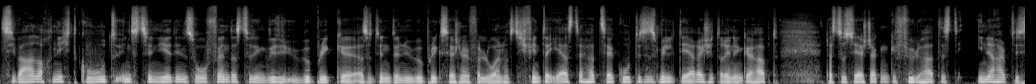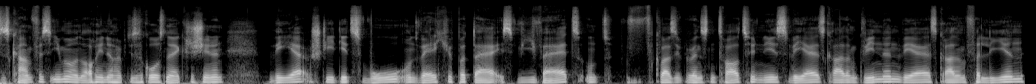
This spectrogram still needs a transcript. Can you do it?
Sie war noch nicht gut inszeniert insofern, dass du irgendwie die Überblicke, also den, den Überblick sehr schnell verloren hast. Ich finde, der erste hat sehr gut dieses Militärische drinnen gehabt, dass du sehr stark ein Gefühl hattest, innerhalb dieses Kampfes immer und auch innerhalb dieser großen Action-Schienen, wer steht jetzt wo und welche Partei ist wie weit und quasi, wenn es ein Tauziehen ist, wer ist gerade am Gewinnen, wer ist gerade am Verlieren.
